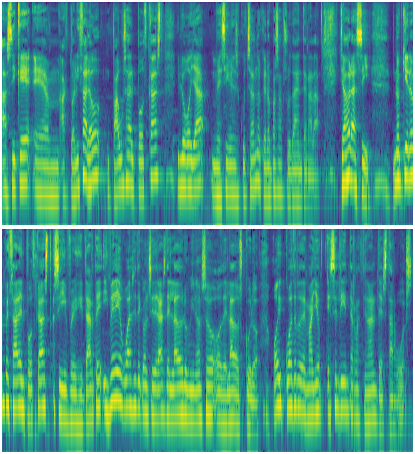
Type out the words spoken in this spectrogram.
Así que eh, actualízalo, pausa el podcast y luego ya me sigues escuchando que no pasa absolutamente nada. Y ahora sí, no quiero empezar el podcast sin felicitarte y me da igual si te consideras del lado luminoso o del lado oscuro. Hoy 4 de mayo es el Día Internacional de Star Wars,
